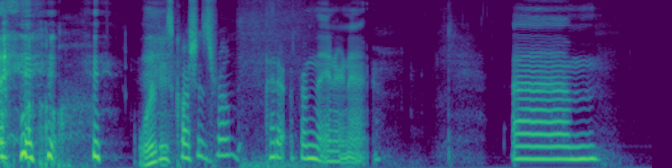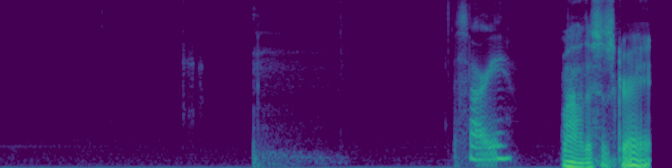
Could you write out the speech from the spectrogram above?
it. Oh. Where are these questions from? I don't from the internet. Um Sorry. Wow, this is great.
